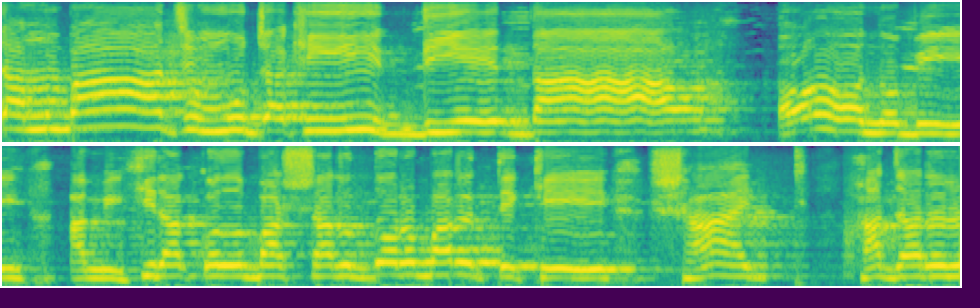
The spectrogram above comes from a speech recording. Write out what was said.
জানবাজ মুজাহিদ দিয়ে দাও। ও নবী, আমি হিরাকল বাসার দরবার থেকে ষাট হাজারের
